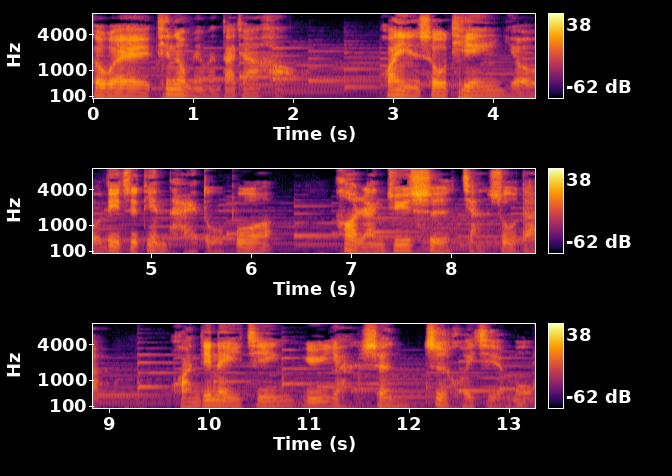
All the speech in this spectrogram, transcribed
各位听众朋友们，大家好，欢迎收听由荔枝电台独播、浩然居士讲述的《黄帝内经与养生智慧》节目。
